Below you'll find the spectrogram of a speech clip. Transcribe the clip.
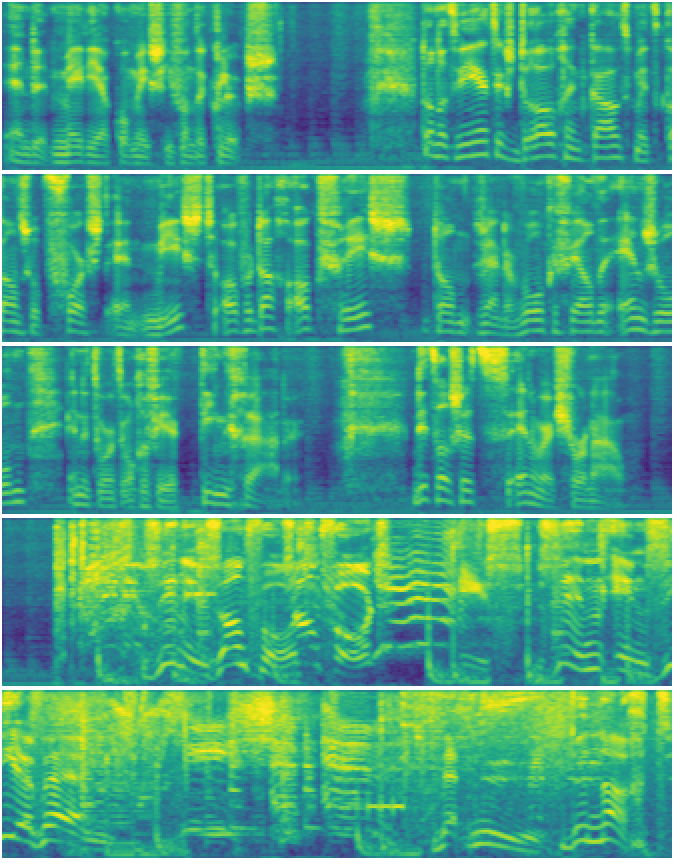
en de mediacommissie van de clubs. Dan het weer. Het is droog en koud met kans op vorst en mist. Overdag ook fris. Dan zijn er wolkenvelden en zon. En het wordt ongeveer 10 graden. Dit was het NOS Journaal. Zin in Zandvoort, Zandvoort is zin in ZFM. ZFM. Met nu de nacht.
